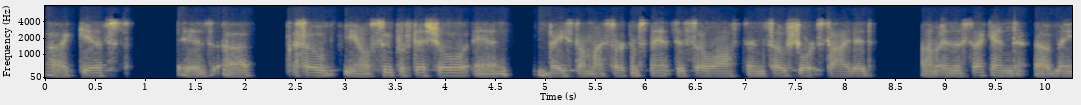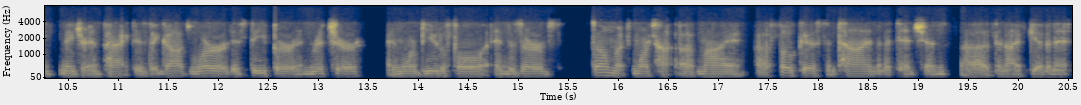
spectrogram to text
uh, gifts is uh, so you know superficial and based on my circumstances so often so short-sighted um, and the second uh, main, major impact is that god's word is deeper and richer and more beautiful and deserves so much more time of my uh, focus and time and attention uh, than i've given it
